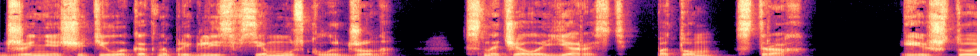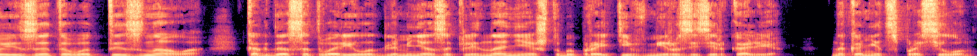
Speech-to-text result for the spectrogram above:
Дженни ощутила, как напряглись все мускулы Джона. Сначала ярость, потом страх. «И что из этого ты знала, когда сотворила для меня заклинание, чтобы пройти в мир Зазеркалья?» Наконец спросил он.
